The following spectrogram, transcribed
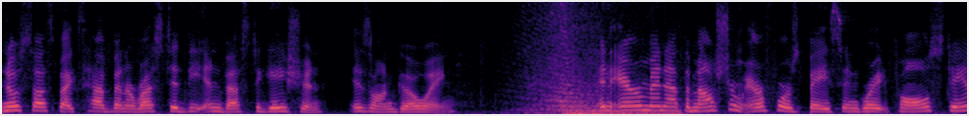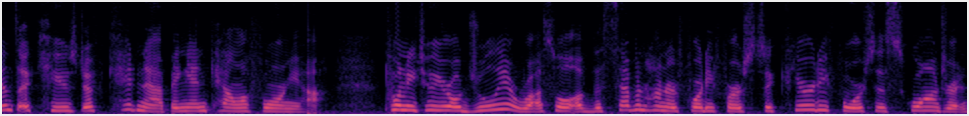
No suspects have been arrested. The investigation is ongoing. An airman at the Malmstrom Air Force Base in Great Falls stands accused of kidnapping in California. 22-year-old Julia Russell of the 741st Security Forces Squadron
